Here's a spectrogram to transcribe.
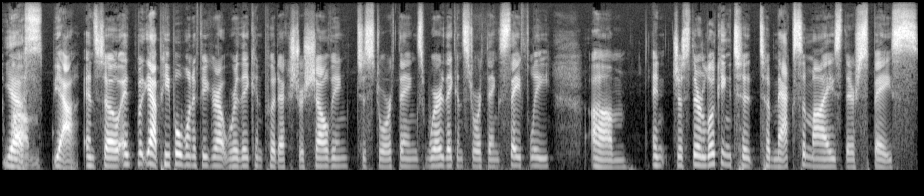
Yes. Um, yeah, and so and, but yeah, people want to figure out where they can put extra shelving to store things, where they can store things safely, um, and just they're looking to to maximize their space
